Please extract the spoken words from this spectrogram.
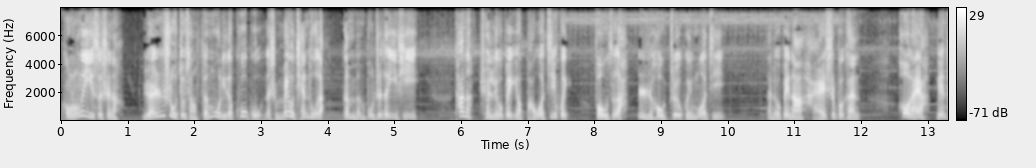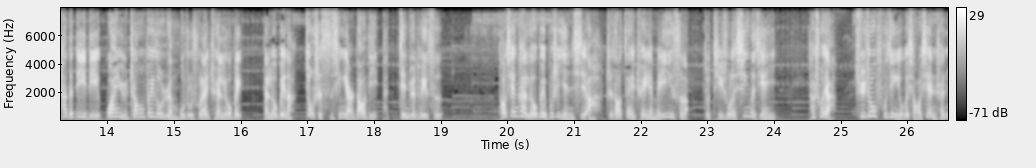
孔融的意思是呢。袁术就像坟墓里的枯骨，那是没有前途的，根本不值得一提。他呢劝刘备要把握机会，否则啊日后追悔莫及。但刘备呢还是不肯。后来呀，连他的弟弟关羽、张飞都忍不住出来劝刘备，但刘备呢就是死心眼到底，他坚决推辞。陶谦看刘备不是演戏啊，知道再劝也没意思了，就提出了新的建议。他说呀，徐州附近有个小县城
